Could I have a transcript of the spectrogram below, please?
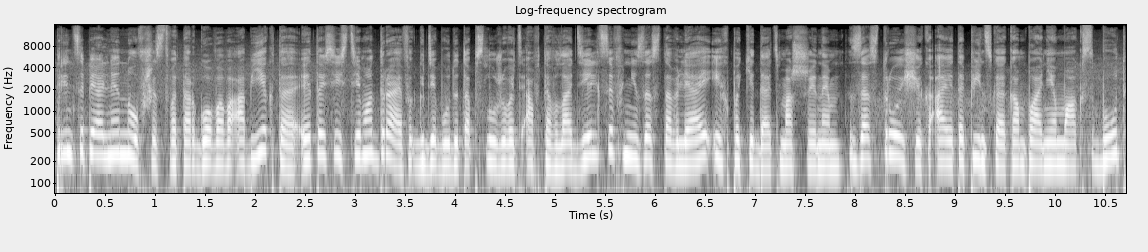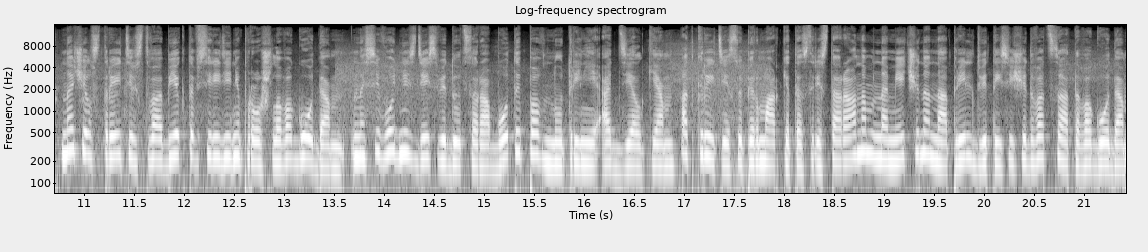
Принципиальное новшество торгового объекта – это система «Драйв», где будут обслуживать автовладельцев, не заставляя их покидать машину машины. Застройщик, а это пинская компания «Макс Буд», начал строительство объекта в середине прошлого года. На сегодня здесь ведутся работы по внутренней отделке. Открытие супермаркета с рестораном намечено на апрель 2020 года.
